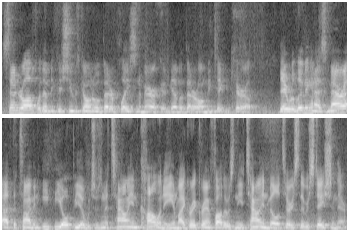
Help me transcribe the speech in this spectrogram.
send her off with him because she was going to a better place in America and have a better home, to be taken care of. They were living in Asmara at the time in Ethiopia, which was an Italian colony, and my great grandfather was in the Italian military, so they were stationed there.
